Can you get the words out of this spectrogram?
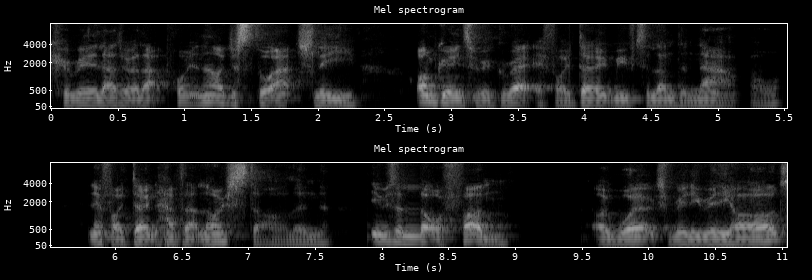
career ladder at that point, and I just thought actually I'm going to regret if I don't move to London now and if I don't have that lifestyle. And it was a lot of fun. I worked really, really hard,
